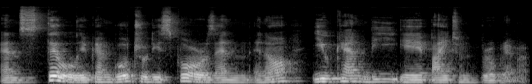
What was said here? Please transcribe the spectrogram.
and still you can go through this course and you know you can be a python programmer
